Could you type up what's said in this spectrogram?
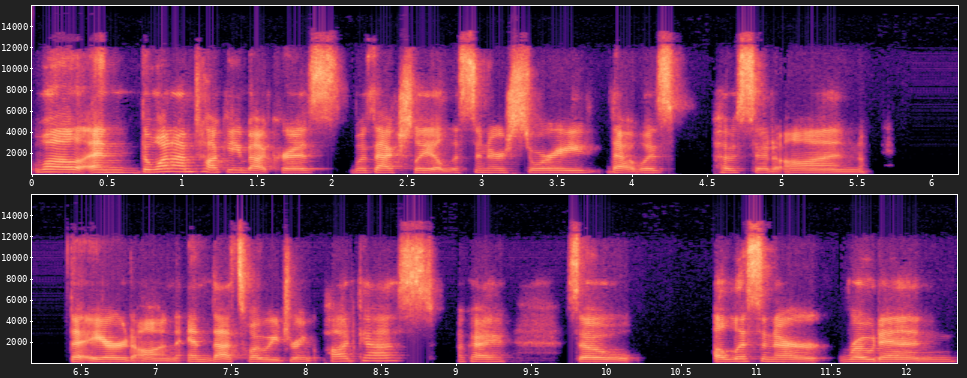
Well, and the one I'm talking about, Chris, was actually a listener story that was posted on that aired on and that's why we drink podcast. Okay. So a listener wrote in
